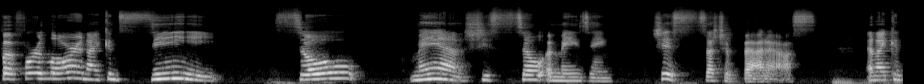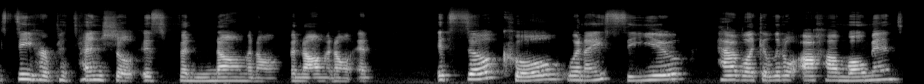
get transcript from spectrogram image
but for lauren i can see so man she's so amazing. She is such a badass and i can see her potential is phenomenal phenomenal and it's so cool when i see you have like a little aha moment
